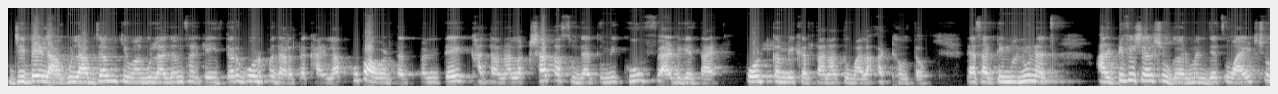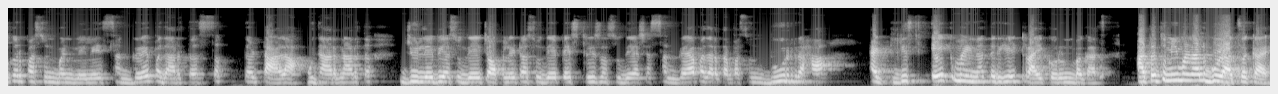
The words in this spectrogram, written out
जिबेला गुलाबजाम किंवा गुलाबजाम सारखे इतर गोड पदार्थ खायला खूप आवडतात पण ते खाताना लक्षात असू द्या तुम्ही खूप फॅट घेताय पोट कमी करताना तुम्हाला आठवतं. त्यासाठी म्हणूनच आर्टिफिशियल शुगर म्हणजेच व्हाईट शुगरपासून बनलेले सगळे पदार्थ सक्त टाळा. उदाहरणार्थ जिलेबी असू दे चॉकलेट असू दे पेस्ट्रीज असू दे अशा सगळ्या पदार्थापासून दूर राहा. ऍटलिस्ट एक महिना तरी हे ट्राय करून बघा. आता तुम्ही म्हणाल गुळाचं काय?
